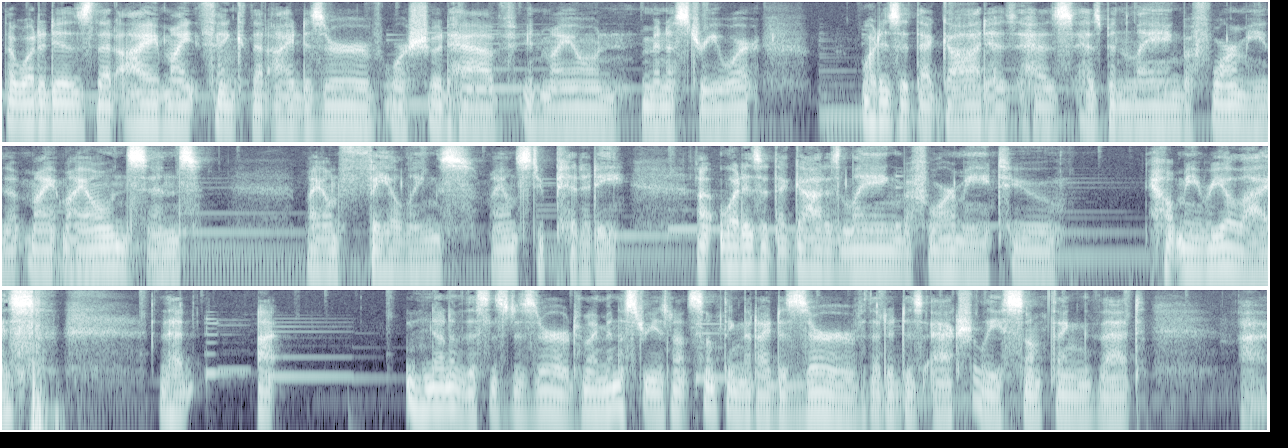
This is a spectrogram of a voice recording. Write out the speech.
That what it is that I might think that I deserve or should have in my own ministry, where what is it that God has has has been laying before me that my my own sins, my own failings, my own stupidity, uh, what is it that God is laying before me to help me realize that I, none of this is deserved. My ministry is not something that I deserve, that it is actually something that uh,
